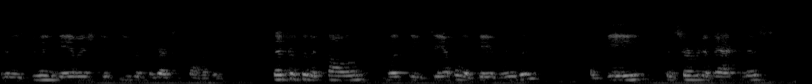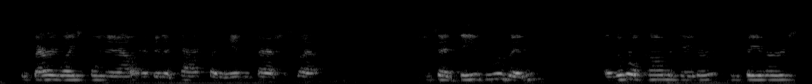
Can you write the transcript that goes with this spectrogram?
that it was doing damage to even progressive causes. Central to the column was the example of Dave Rubin, a gay conservative activist who Bari Weiss pointed out had been attacked by the anti-fascist left. She said Dave Rubin, a liberal commentator who favors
